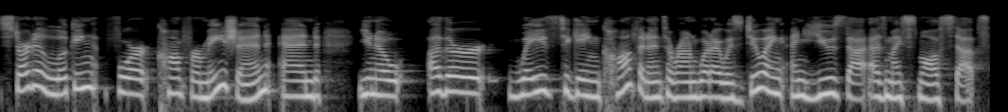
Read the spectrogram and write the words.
started looking for confirmation and, you know, other ways to gain confidence around what I was doing and use that as my small steps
